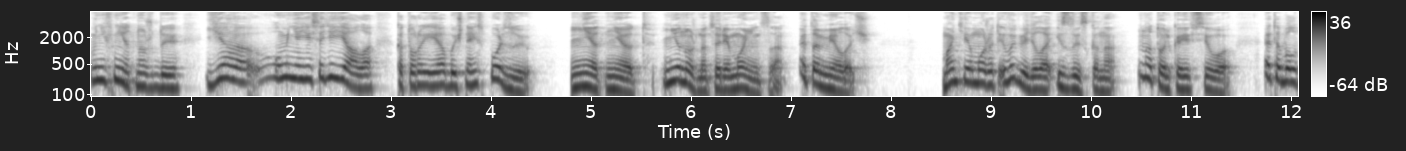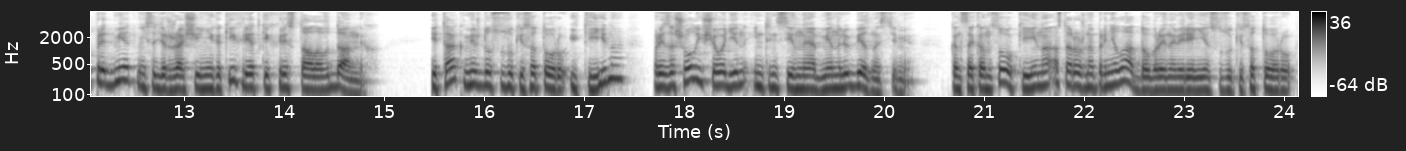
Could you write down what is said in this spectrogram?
в них нет нужды. Я... у меня есть одеяло, которое я обычно использую». «Нет-нет, не нужно церемониться, это мелочь». Мантия, может, и выглядела изысканно, но только и всего. Это был предмет, не содержащий никаких редких кристаллов данных. Итак, между Сузуки Сатору и Киина произошел еще один интенсивный обмен любезностями. В конце концов, Киина осторожно приняла добрые намерения Сузуки Сатору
